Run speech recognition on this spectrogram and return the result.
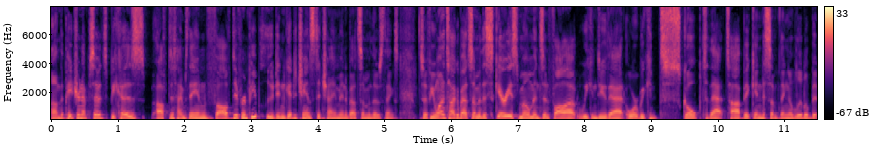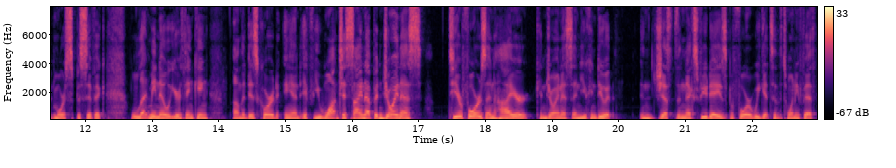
on the Patreon episodes because oftentimes they involve different people who didn't get a chance to chime in about some of those things. So if you want to talk about some of the scariest moments in Fallout, we can do that, or we can sculpt that topic into something a little bit more specific. Let me know what you're thinking on the Discord. And if you want to sign up and join us, tier fours and higher can join us, and you can do it in just the next few days before we get to the 25th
